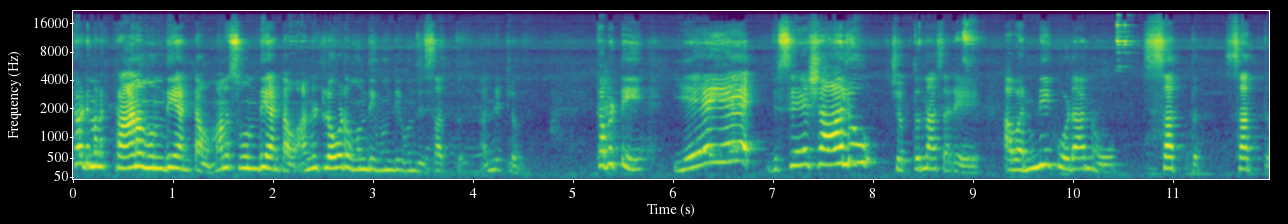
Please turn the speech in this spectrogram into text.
కాబట్టి మనకు ప్రాణం ఉంది అంటాం మనసు ఉంది అంటాం. అన్నిట్లో కూడా ఉంది ఉంది ఉంది సత్. అన్నిట్లో కాబట్టి ఏ ఏ విశేషాలు చెప్తున్నా సరే అవన్నీ కూడాను సత్ సత్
